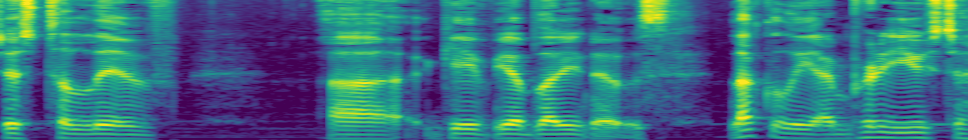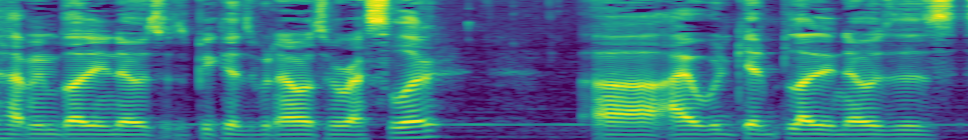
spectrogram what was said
just to live uh, gave me a bloody nose. Luckily, I'm pretty used to having bloody noses because when I was a wrestler, uh, I would get bloody noses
